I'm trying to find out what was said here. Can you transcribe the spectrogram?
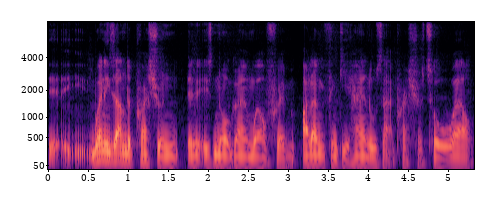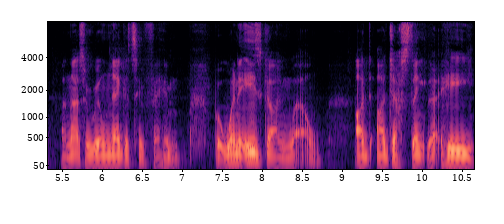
when he's under pressure and it's not going well for him, I don't think he handles that pressure at all well, and that's a real negative for him. But when it is going well, I, I just think that he,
